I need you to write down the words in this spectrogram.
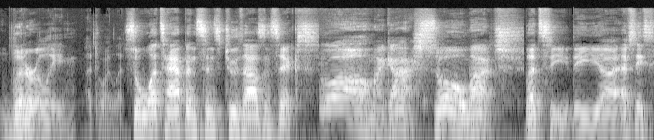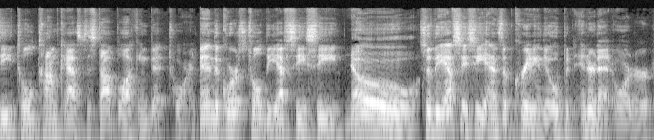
literally a toilet. So what's happened since 2006? Oh my gosh, so much. Let's see. The uh, FCC told Comcast to stop blocking BitTorrent, and the courts told the FCC no. So the FCC ends up creating the Open Internet Order,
